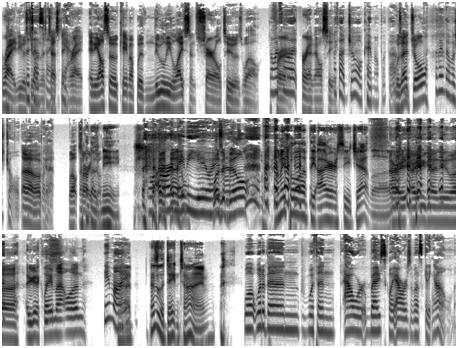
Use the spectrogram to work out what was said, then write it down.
Right, he was The doing testing, the testing, yeah. right, and he also came up with newly licensed Cheryl too, as well Oh, I for thought- for NLC. I thought Joel came up with that. was that Joel? I think that was Joel. that Oh, came up with okay. that. Well, I thought sorry, that was Joel. me. Well, or maybe you. who Was it? Bill? Let me pull up the IRC chat log. are, are you going to uh, are you going to claim that one? He might. Uh, depends on the date and time. well, it would have been within hour, basically hours of us getting home,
